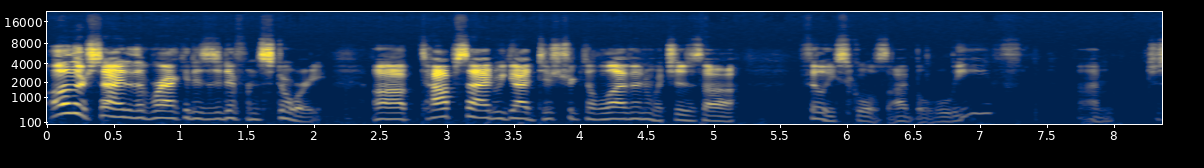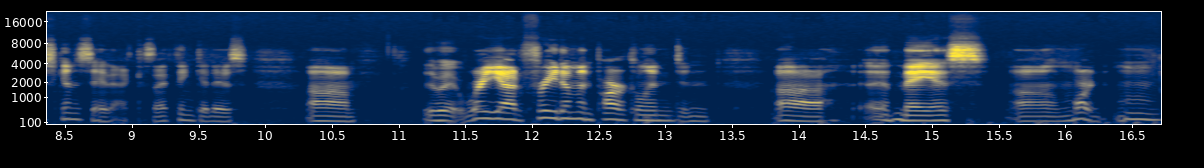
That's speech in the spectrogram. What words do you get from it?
Other side of the bracket is a different story. Uh, top side we got District 11, which is uh, Philly schools, I believe. I'm just gonna say that because I think it is. Um, where you had Freedom and Parkland and uh, Emmaus, um, more mm,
